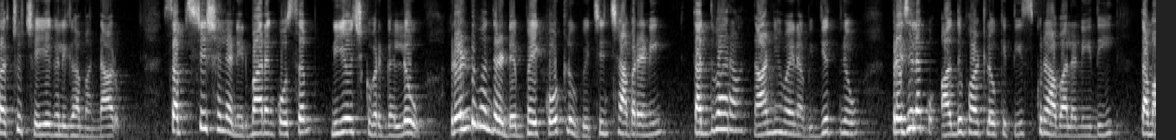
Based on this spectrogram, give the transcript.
ఖర్చు చేయగలిగామన్నారు. సబ్స్టేషన్ల నిర్మాణం కోసం నియోజకవర్గంలో రెండు వందల డెబ్బై కోట్లు వెచ్చించామని తద్వారా నాణ్యమైన విద్యుత్ను ప్రజలకు అందుబాటులోకి తీసుకురావాలనేది తమ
